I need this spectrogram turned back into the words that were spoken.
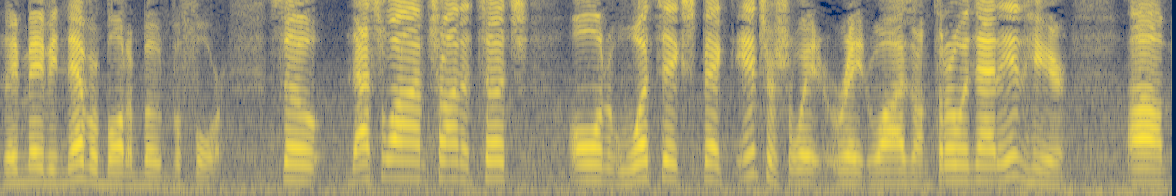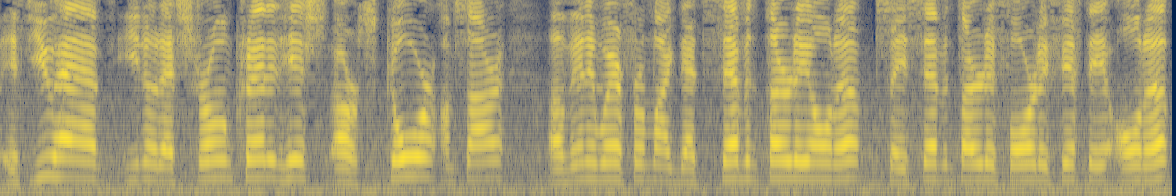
they maybe never bought a boat before. So that's why I'm trying to touch on what to expect interest rate, rate wise. I'm throwing that in here. Um, if you have, you know, that strong credit history or score, I'm sorry, of anywhere from like that 730 on up, say 730, 40, 50 on up,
